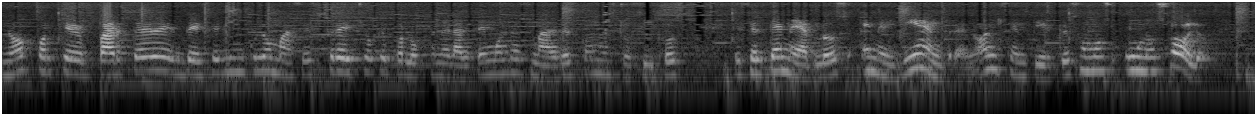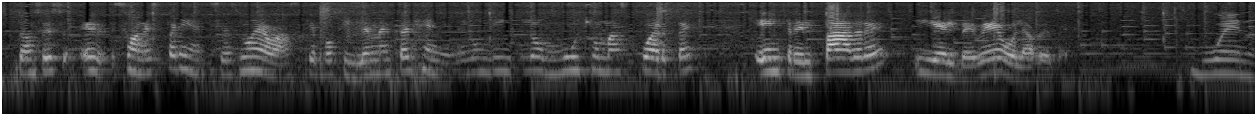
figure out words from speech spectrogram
¿no? Porque parte de, ese vínculo más estrecho que por lo general tenemos las madres con nuestros hijos es el tenerlos en el vientre, ¿no? El sentir que somos uno solo. Entonces eh, son experiencias nuevas que posiblemente generen un vínculo mucho más fuerte entre el padre y el bebé o la bebé. Bueno,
